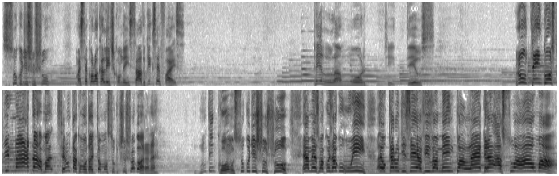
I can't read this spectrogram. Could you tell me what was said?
Suco de chuchu? Mas você coloca leite condensado, o que, que você faz? Pelo amor de Deus. Não tem gosto de nada. Mas você não está com vontade de tomar um suco de chuchu agora, né? Não tem como. Suco de chuchu é a mesma coisa, algo ruim. Eu quero dizer, avivamento alegra a sua alma.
